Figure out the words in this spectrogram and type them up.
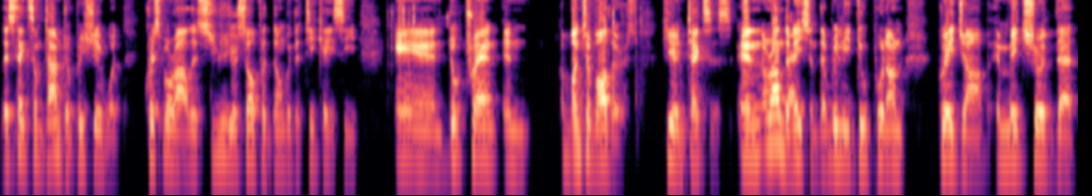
let's take some time to appreciate what Chris Morales, you yourself have done with the TKC, and Duke Tran, and a bunch of others here in Texas and around the Right. nation that really do put on great job and make sure that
